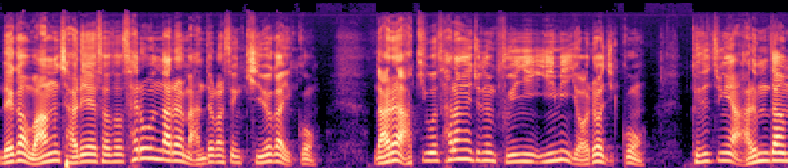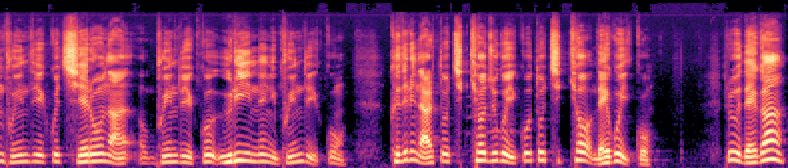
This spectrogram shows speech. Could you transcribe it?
내가 왕 자리에 서서 새로운 나라를 만들어갈 수 있는 기회가 있고 나를 아끼고 사랑해주는 부인이 이미 여럿 있고 그들 중에 아름다운 부인도 있고 지혜로운 아, 부인도 있고 의리 있는 부인도 있고 그들이 날 또 지켜주고 있고 또 지켜내고 있고 그리고 내가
